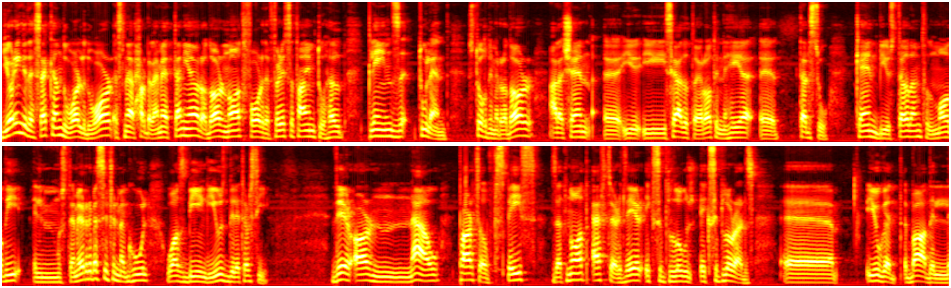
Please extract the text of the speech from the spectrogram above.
During the Second World War أثناء الحرب العالمية الثانية رادار not for the first time to help planes to land. استخدم الرادار علشان آه، يساعد الطيارات إن هي آه، ترسو. كان بيستخدم في الماضي المستمر بس في المجهول was being used letter C. There are now parts of space that not after their explo- explorers. آه، يوجد بعض ال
